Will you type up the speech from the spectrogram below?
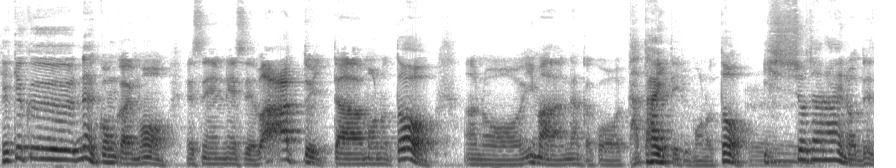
結局ね今回も SNS でわーっといったものとあの今なんかこう叩いてるものとうん。一緒じゃないので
